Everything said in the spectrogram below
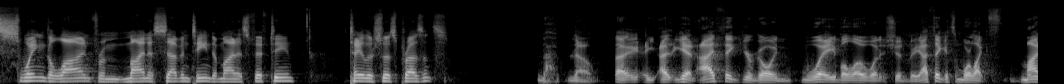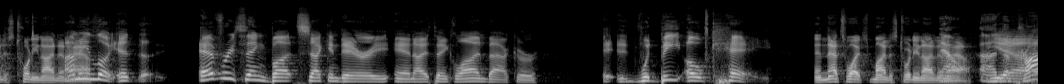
swing the line from minus 17 to minus 15? Taylor Swift's presence? No, I, I, again, I think you're going way below what it should be. I think it's more like minus 29 and a I half. mean, look, it, everything but secondary and I think linebacker it, it would be okay. and that's why it's minus 29 and a half. uh, yeah, the problem.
